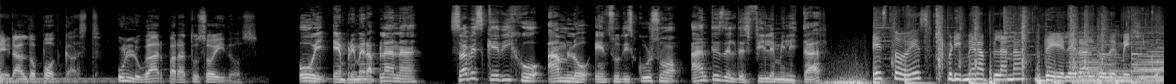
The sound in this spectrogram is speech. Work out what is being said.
Heraldo Podcast, un lugar para tus oídos. Hoy, en primera plana, ¿sabes qué dijo AMLO en su discurso antes del desfile militar? Esto es Primera Plana de El Heraldo de México.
